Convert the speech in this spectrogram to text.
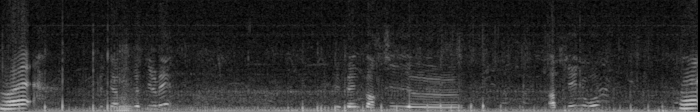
Ouais. Tu termines de filmer Tu fais une partie euh, à pied nouveau Ouais.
